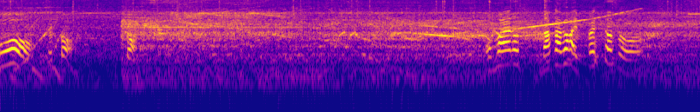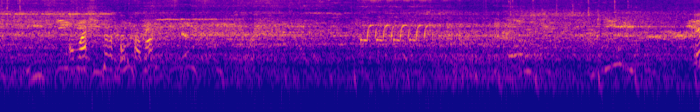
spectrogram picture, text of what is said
お。おやった。やった。お前の仲間がいっぱい来たぞ。お前の仲間。あ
